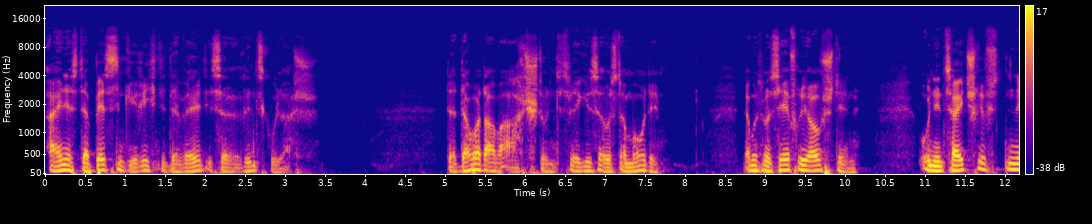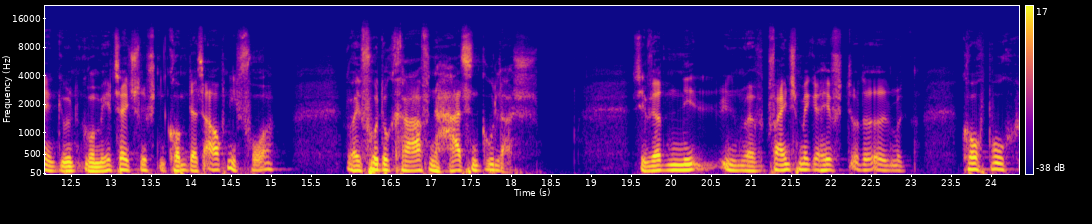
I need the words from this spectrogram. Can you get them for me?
eines der besten Gerichte der Welt ist der Rindsgulasch. Der dauert aber acht Stunden, deswegen ist er aus der Mode. Da muss man sehr früh aufstehen. Und in Zeitschriften, in Gourmet-Zeitschriften kommt das auch nicht vor, weil Fotografen hassen Gulasch. Sie werden in einem Feinschmeckerheft oder im Kochbuch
